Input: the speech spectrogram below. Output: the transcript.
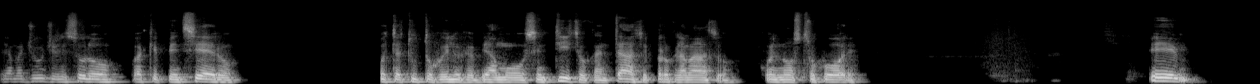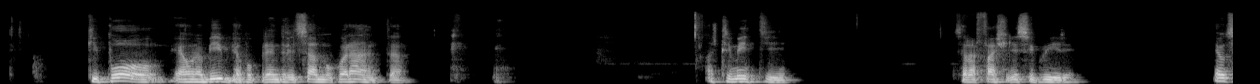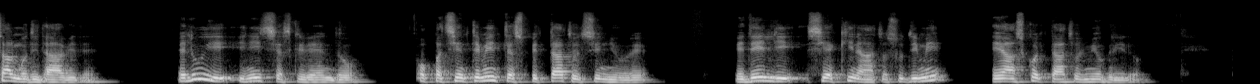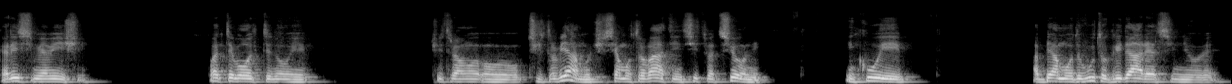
Vogliamo aggiungere solo qualche pensiero, oltre a tutto quello che abbiamo sentito, cantato e proclamato con il nostro cuore. E chi può e ha una Bibbia può prendere il Salmo 40, altrimenti sarà facile seguire. È un salmo di Davide e lui inizia scrivendo ho pazientemente aspettato il Signore ed egli si è chinato su di me e ha ascoltato il mio grido. Carissimi amici, quante volte noi ci troviamo, ci troviamo, ci siamo trovati in situazioni in cui abbiamo dovuto gridare al Signore.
